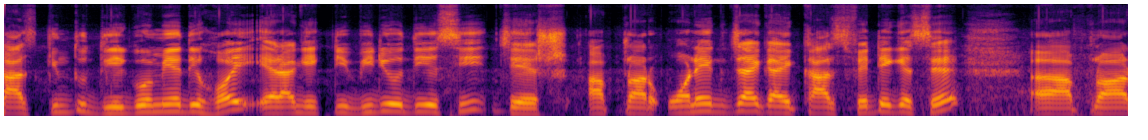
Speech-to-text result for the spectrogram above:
কাজ কিন্তু দীর্ঘমেয়াদী হয়। এর আগে একটি ভিডিও দিয়েছি যে আপনার অনেক জায়গায় কাজ ফেটে গেছে আপনার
